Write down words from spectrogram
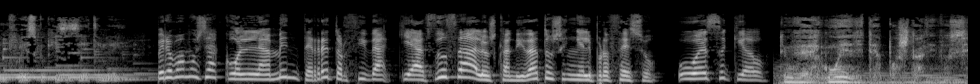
Não foi isso que eu quis dizer também. Pero vamos ya con la mente retorcida que azuza a los candidatos en el proceso. O Ezequiel. Tenho vergonha de ter apostado em você.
